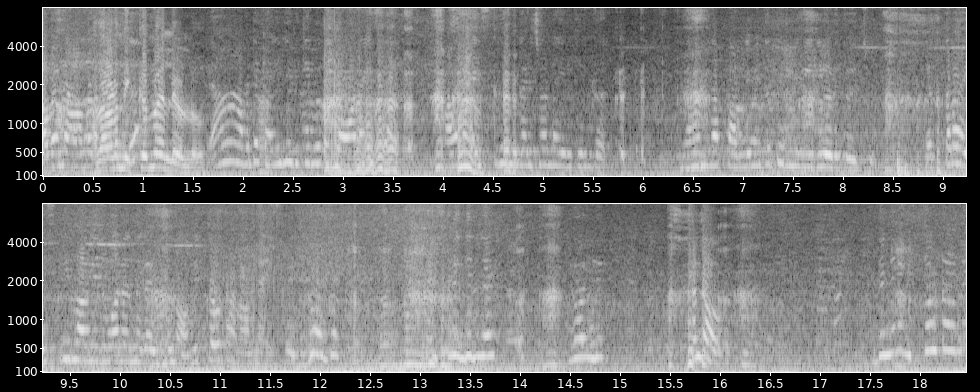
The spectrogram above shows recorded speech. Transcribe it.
അവൻ അതവിടെ നിൽക്കുന്നതല്ലേ ഉള്ളൂ. ആ അവന്റെ കയ്യിലിരിക്കുന്നത് ഐസ്ക്രീം കഴിച്ചോണ്ടായിരിക്കുന്നത്. ഞാൻ ആ പള്ളി വീഡിയോ എടുത്തു വെച്ചു. എത്ര ഐസ്ക്രീം അവൻ ഇതുപോലെ ഒന്ന് കഴിച്ചെന്നോ? വിത്തൗട്ടാണോ അവൻ ഐസ്ക്രീം നോക്ക്. ഐസ്ക്രീം തിന്നെ. ജോയിൽ കണ്ടോ? ഇതെങ്ങനെ വിത്തൗട്ടാണ്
